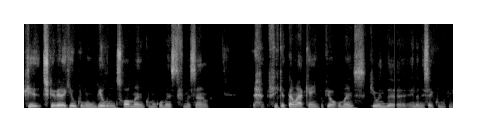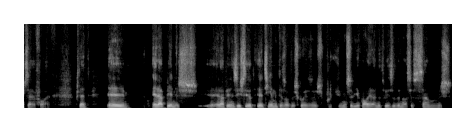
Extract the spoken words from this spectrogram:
que descrever aquilo como um Bildungsroman, como um romance de formação, fica tão aquém do que é o romance que eu ainda, ainda nem sei como começar a falar. Portanto, uh, era apenas era apenas isto. Eu, eu, tinha muitas outras coisas, porque não sabia qual era a natureza da nossa sessão, mas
